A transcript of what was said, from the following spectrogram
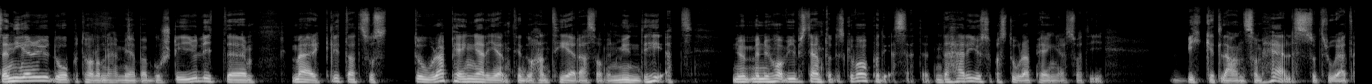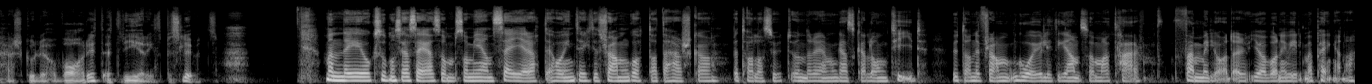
Sen är det ju då, på tal om det här med Ebba Busch, det är ju lite märkligt att så stora pengar egentligen då hanteras av en myndighet. Nu, men nu har vi ju bestämt att det ska vara på det sättet. Men det här är ju så pass stora pengar så att i vilket land som helst så tror jag att det här skulle ha varit ett regeringsbeslut. Men det är också, måste jag säga, som, som Jens säger, att det har inte riktigt framgått att det här ska betalas ut under en ganska lång tid. Utan det framgår ju lite grann som att här, fem miljarder, gör vad ni vill med pengarna.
